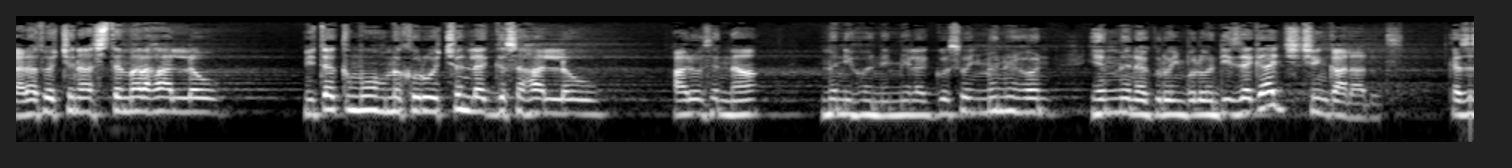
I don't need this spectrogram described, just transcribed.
ቃላቶችን አስተምርሃለሁ የሚጠቅሙህ ምክሮችን ለግሰሃለሁ አሉትና ምን ይሆን የሚለግሱኝ? ምን ይሆን የምነግሩኝ ብሎ እንዲዘጋጅ ችን ቃል አሉት ከዛ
